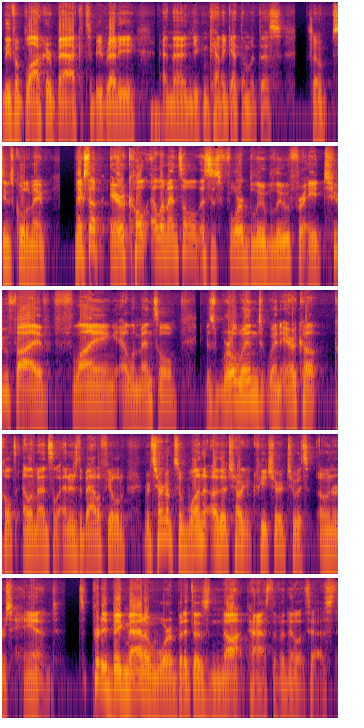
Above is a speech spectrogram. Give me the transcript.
leave a blocker back to be ready, and then you can kind of get them with this. So seems cool to me. Next up, Air Cult Elemental. This is four blue blue for a 2 5 flying elemental. Is Whirlwind. When Air Cult Elemental enters the battlefield, return up to one other target creature to its owner's hand. It's a pretty big Man-o'-War, but it does not pass the vanilla test.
